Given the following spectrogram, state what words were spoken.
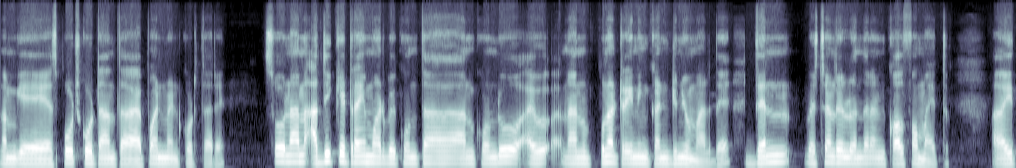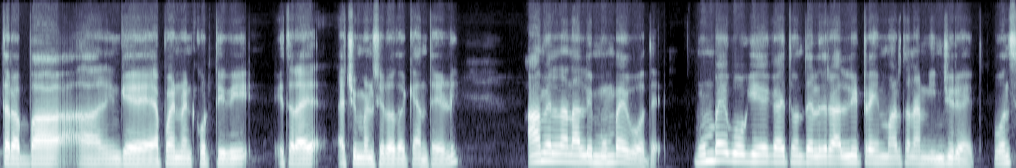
ನಮಗೆ ಸ್ಪೋರ್ಟ್ಸ್ ಕೋಟ ಅಂತ ಅಪಾಯಿಂಟ್ಮೆಂಟ್ ಕೊಡ್ತಾರೆ. ಸೊ ನಾನು ಅದಕ್ಕೆ ಟ್ರೈ ಮಾಡಬೇಕು ಅಂತ ಅಂದ್ಕೊಂಡು ನಾನು ಪುನಃ ಟ್ರೈನಿಂಗ್ ಕಂಟಿನ್ಯೂ ಮಾಡಿದೆ. ದೆನ್ ವೆಸ್ಟರ್ನ್ ರೈಲ್ವೆಯಿಂದ ನನಗೆ ಕಾಲ್ ಫಾರ್ಮ್ ಆಯಿತು. ಈ ಥರ ಹಬ್ಬ ನಿಮಗೆ ಅಪಾಯಿಂಟ್ಮೆಂಟ್ ಕೊಡ್ತೀವಿ. ಈ ಥರ ಅಚೀವ್ಮೆಂಟ್ಸ್ ಇರೋದಕ್ಕೆ ಅಂತ ಹೇಳಿ. ಆಮೇಲೆ ನಾನು ಅಲ್ಲಿ ಮುಂಬೈಗೆ ಹೋದೆ. ಮುಂಬೈಗೆ ಹೋಗಿ ಹೇಗಾಯ್ತು ಅಂತ ಹೇಳಿದ್ರೆ ಅಲ್ಲಿ ಟ್ರೈನ್ ಮಾಡ್ತಾ ನಮ್ಗೆ ಇಂಜುರಿ ಆಯಿತು. ಒನ್ಸ್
